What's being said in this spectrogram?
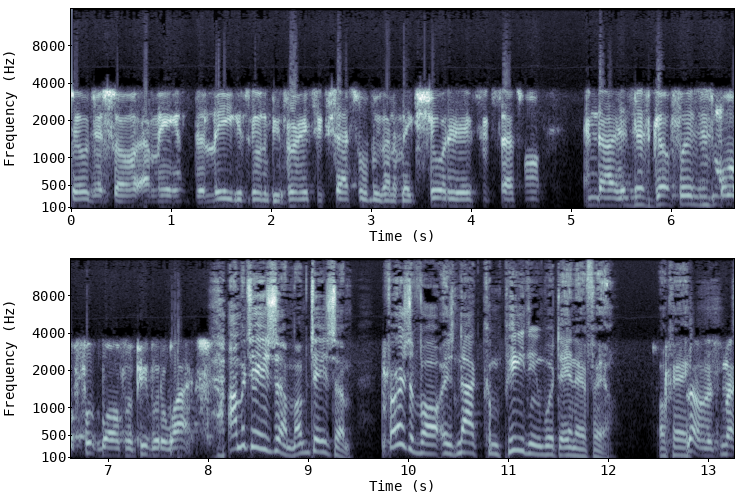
Childress. So, I mean, the league is going to be very successful. We're going to make sure that it's successful. And uh, it's just good for, it's just more football for people to watch. I'm gonna tell you something. I'm gonna tell you something. First of all, it's not competing with the NFL. Okay. No, it's not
